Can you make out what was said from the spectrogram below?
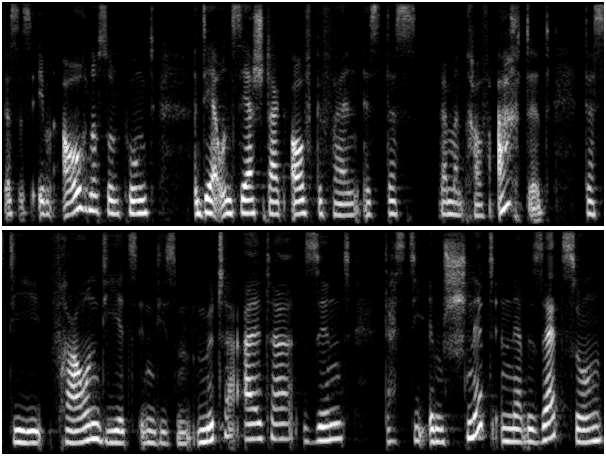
Das ist eben auch noch so ein Punkt, der uns sehr stark aufgefallen ist, dass wenn man darauf achtet, dass die Frauen, die jetzt in diesem Mütteralter sind, dass die im Schnitt in der Besetzung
